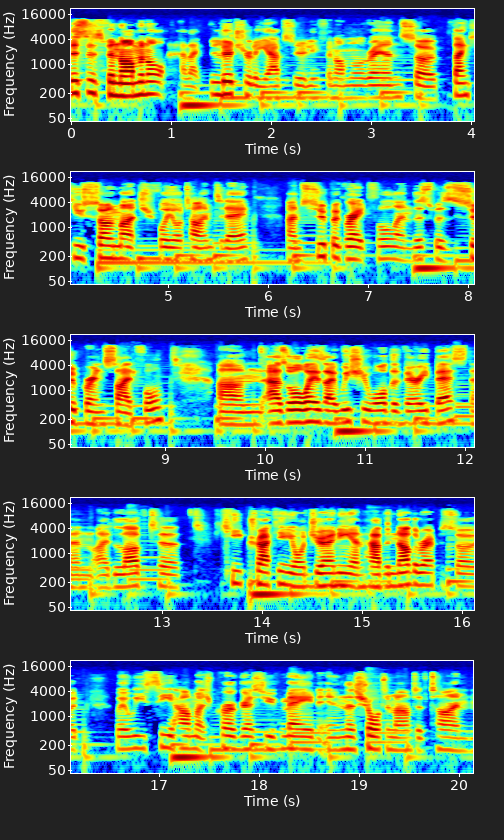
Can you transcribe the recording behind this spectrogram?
this is phenomenal, like literally absolutely phenomenal, Ryan. So, thank you so much for your time today. I'm super grateful, and this was super insightful. Um, as always, I wish you all the very best, and I'd love to keep tracking your journey and have another episode where we see how much progress you've made in this short amount of time.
